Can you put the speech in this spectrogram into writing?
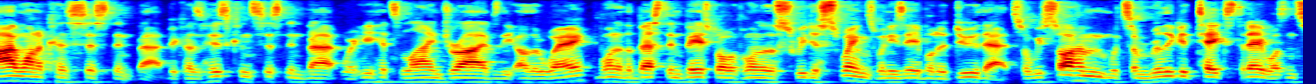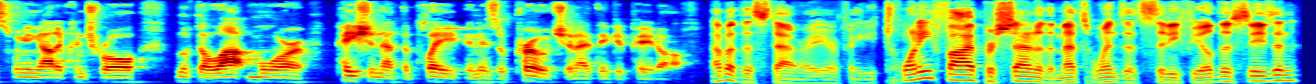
I want a consistent bat because his consistent bat, where he hits line drives the other way, one of the best in baseball with one of the sweetest swings when he's able to do that. So we saw him with some really good takes today. wasn't swinging out of control. Looked a lot more patient at the plate in his approach, and I think it paid off. How about this stat right here, Figgy? Twenty five percent of the Mets wins at Citi Field this season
